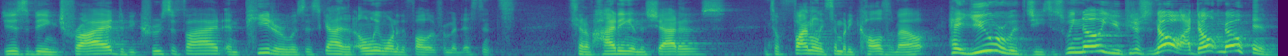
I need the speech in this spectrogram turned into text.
Jesus is being tried to be crucified, and Peter was this guy that only wanted to follow from a distance. He's kind of hiding in the shadows until finally somebody calls him out. Hey, you were with Jesus. We know you. Peter says, No, I don't know him.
